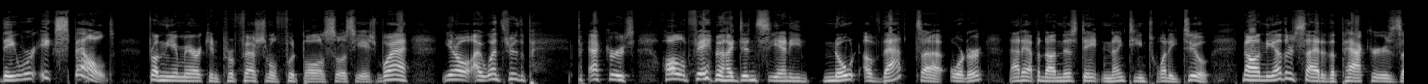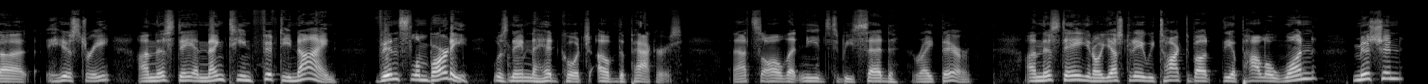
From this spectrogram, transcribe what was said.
they were expelled from the American Professional Football Association. Boy, I, you know, I went through the Packers Hall of Fame. And I didn't see any note of that uh, order. That happened on this date in 1922. Now, on the other side of the Packers' uh, history, on this day in 1959, Vince Lombardi was named the head coach of the Packers. That's all that needs to be said right there. On this day, you know, yesterday we talked about the Apollo 1 mission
